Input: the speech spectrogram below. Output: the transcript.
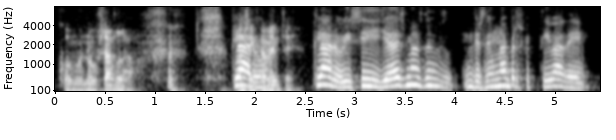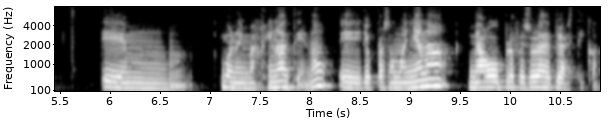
como no usarla, claro, básicamente. Claro, y sí, ya es más desde una perspectiva de, em, bueno, imagínate, ¿no? Eh, yo paso mañana, me hago profesora de plástica,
